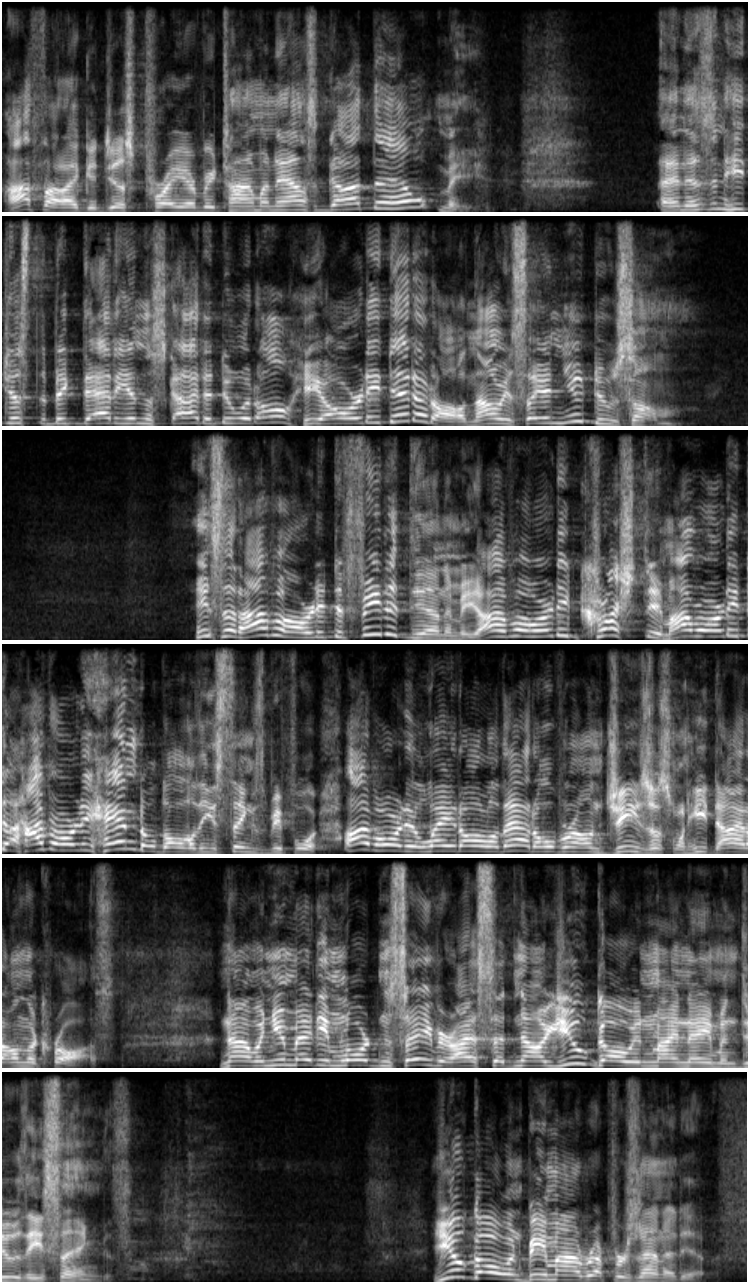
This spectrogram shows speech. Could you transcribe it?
I thought I could just pray every time and ask God to help me. And isn't he just the big daddy in the sky to do it all? He already did it all. Now he's saying, You do something. He said, I've already defeated the enemy. I've already crushed him. I've already, done, I've already handled all these things before. I've already laid all of that over on Jesus when he died on the cross. Now, when you made him Lord and Savior, I said, Now you go in my name and do these things. You go and be my representative.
